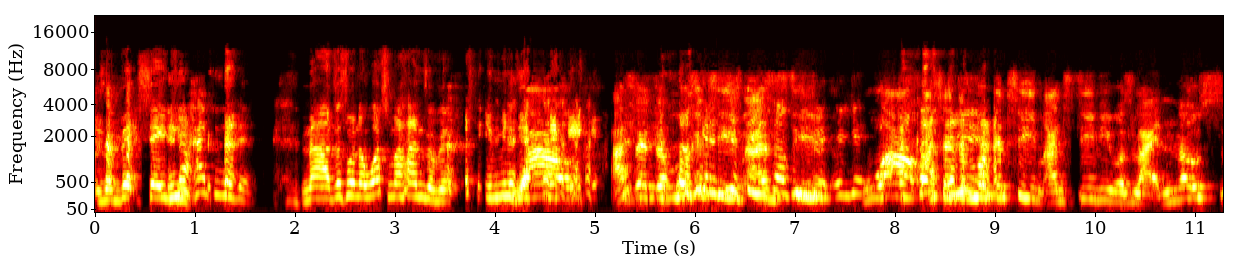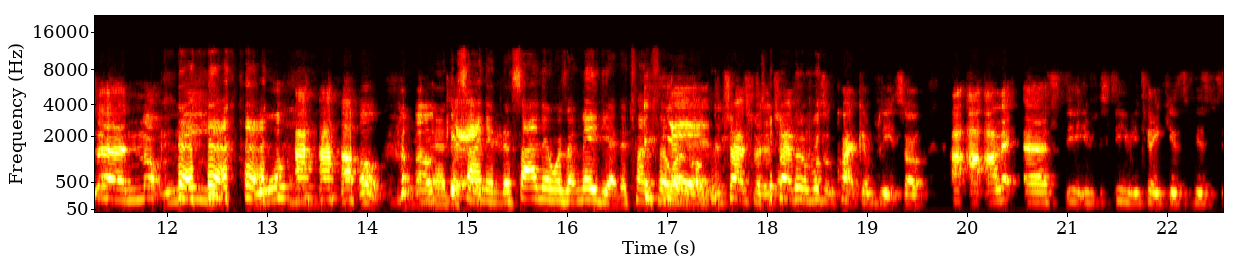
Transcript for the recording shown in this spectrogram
It's a bit shaky. You're not happy with it. Nah, I just want to wash my hands of it immediately. Wow! I said the Mugger team and Steve. Wow! I said the Mugger team and Stevie was like, "No, sir, not me." wow. Okay. Yeah, the signing, the signing wasn't made yet. The transfer. Yeah, yeah the transfer, the transfer wasn't quite complete. So I, will let uh, Steve, Stevie take his his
